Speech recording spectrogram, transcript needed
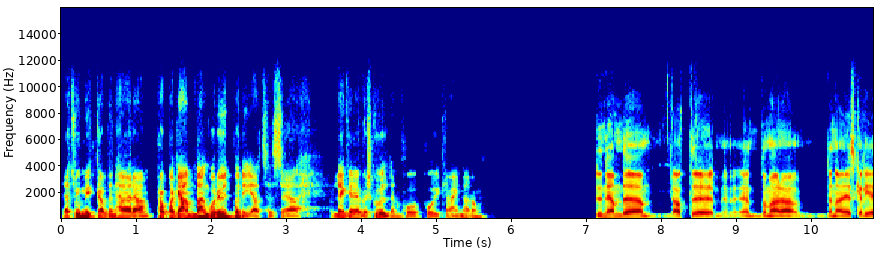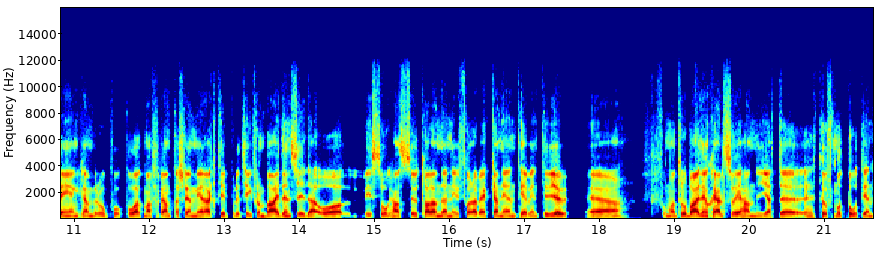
Jag tror mycket av den här eh, propagandan går ut på det, att, så att säga, lägga över skulden på, på Ukraina. Då. Du nämnde att eh, eh de här, den här eskaleringen kan bero på, på, att man förväntar sig en mer aktiv politik från Bidens sida och vi såg hans uttalanden i förra veckan i en tv-intervju. Eh, får man tro Biden själv så är han jättetuff mot Putin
